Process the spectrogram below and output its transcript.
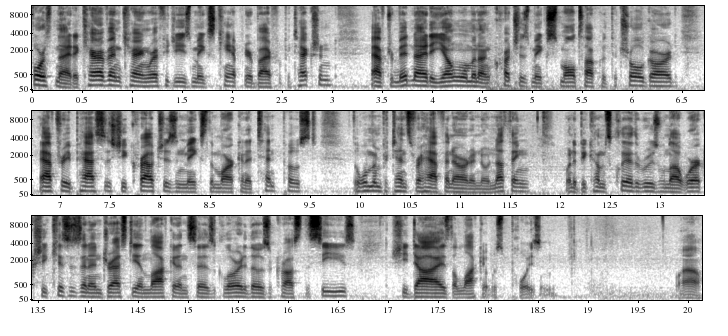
Fourth night, a caravan carrying refugees makes camp nearby for protection. After midnight, a young woman on crutches makes small talk with patrol guard. After he passes, she crouches and makes the mark on a tent post. The woman pretends for half an hour to know nothing. When it becomes clear the ruse will not work, she kisses an Andrastian locket and says, Glory to those across the seas. She dies. The locket was poison. Wow.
